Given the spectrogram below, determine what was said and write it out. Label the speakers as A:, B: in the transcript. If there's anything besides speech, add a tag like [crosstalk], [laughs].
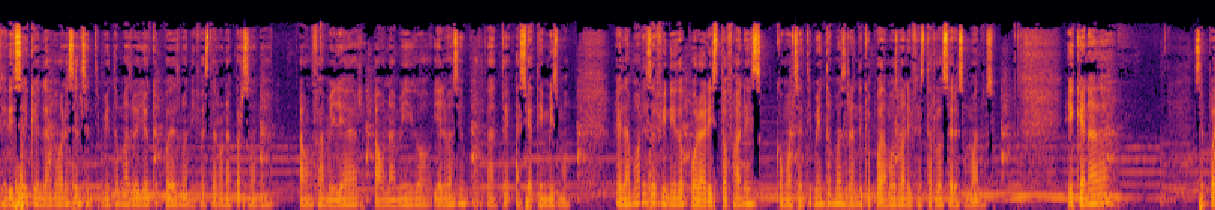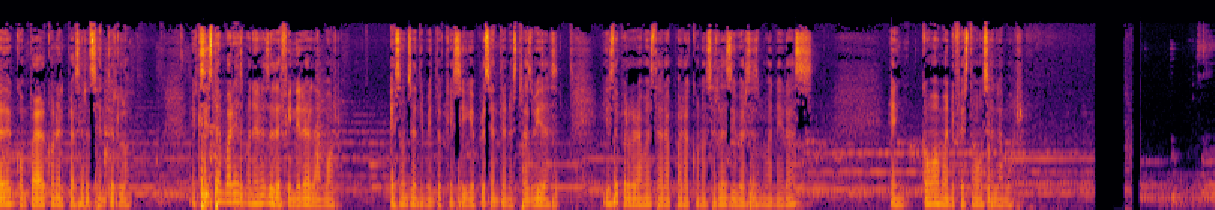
A: Se dice que el amor es el sentimiento más bello que puedes manifestar a una persona, a un familiar, a un amigo y el más importante, hacia ti mismo. El amor es definido por Aristófanes como el sentimiento más grande que podamos manifestar los seres humanos y que nada se puede comparar con el placer de sentirlo. Existen varias maneras de definir el amor. Es un sentimiento que sigue presente en nuestras vidas y este programa estará para conocer las diversas maneras en cómo manifestamos el amor.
